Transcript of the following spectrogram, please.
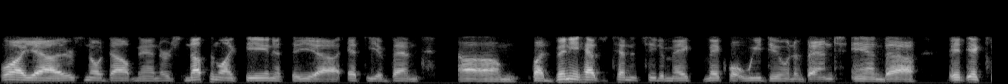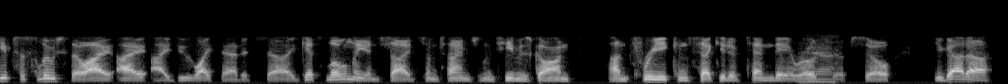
Well, yeah, there's no doubt, man. There's nothing like being at the uh, at the event. Um, but Vinny has a tendency to make make what we do an event, and uh, it, it keeps us loose. Though I, I I do like that. It's uh, it gets lonely inside sometimes when the team has gone on three consecutive ten day road Yeah. trips. So you gotta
